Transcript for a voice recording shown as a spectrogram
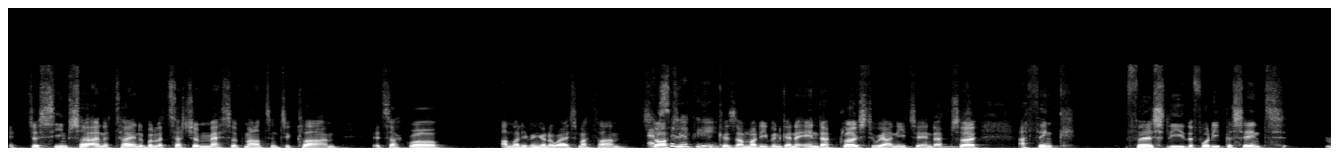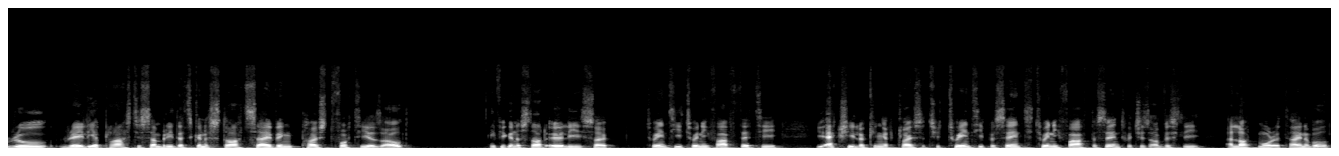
it just seems so unattainable. It's such a massive mountain to climb. It's like, well, I'm not even going to waste my time starting Absolutely. because I'm not even going to end up close to where I need to end up. So I think, firstly, the 40% rule really applies to somebody that's going to start saving post 40 years old. If you're going to start early, so 20, 25, 30, you're actually looking at closer to 20%, 25%, which is obviously a lot more attainable.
